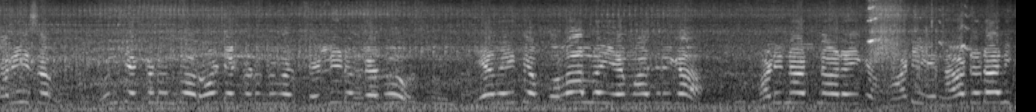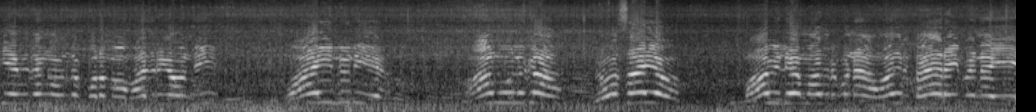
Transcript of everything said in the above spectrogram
కనీసం గుంజ ఎక్కడుందో రోడ్డు ఎక్కడుందో తెలియడం లేదు. ఏదైతే పొలాల్లో ఏ మాదిరిగా మడి నాటినాడే మడి నాటడానికి ఏ విధంగా ఉందో పొలం ఆ మాదిరిగా ఉంది. వాయులుని మామూలుగా వ్యవసాయ బావిలే మాదిరిగా మాదిరి తయారైపోయినాయి.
